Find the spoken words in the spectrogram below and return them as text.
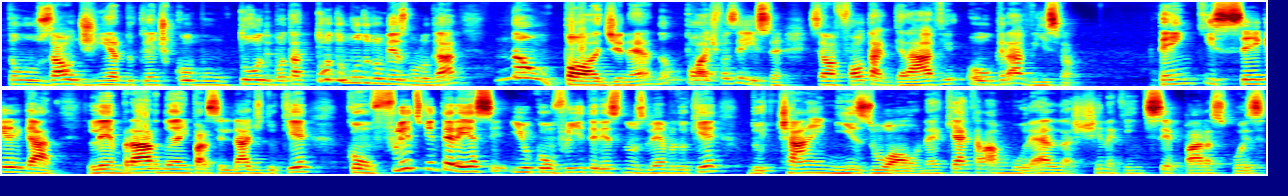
Então, usar o dinheiro do cliente como um todo e botar todo mundo no mesmo lugar, não pode, né? Não pode fazer isso, né? Isso é uma falta grave ou gravíssima tem que segregar. Lembrar da imparcialidade do que? Conflito de interesse, e o conflito de interesse nos lembra do que? Do Chinese Wall, né? Que é aquela muralha da China que a gente separa as coisas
